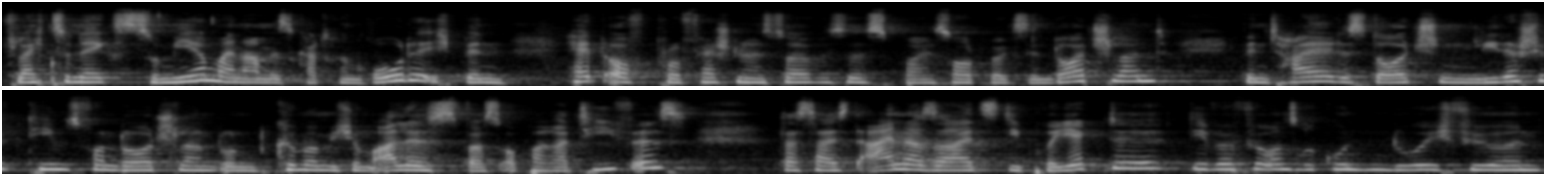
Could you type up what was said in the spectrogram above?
Vielleicht zunächst zu mir. Mein Name ist Katrin Rode. Ich bin Head of Professional Services bei Thoughtworks in Deutschland. Bin Teil des deutschen Leadership Teams von Deutschland und kümmere mich um alles, was operativ ist. Das heißt einerseits die Projekte, die wir für unsere Kunden durchführen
